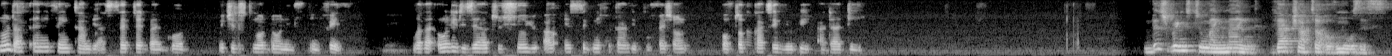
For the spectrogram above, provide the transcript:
Not that anything can be accepted by God which is not done in, in faith, but I only desire to show you how insignificant the profession of talkative will be at that day. This brings to my mind that chapter of Moses,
